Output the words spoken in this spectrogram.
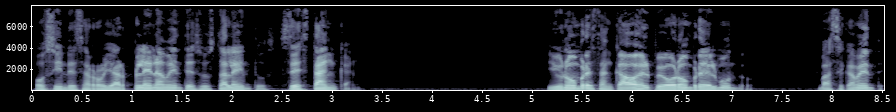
o sin desarrollar plenamente sus talentos, se estancan. Y un hombre estancado es el peor hombre del mundo, básicamente.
